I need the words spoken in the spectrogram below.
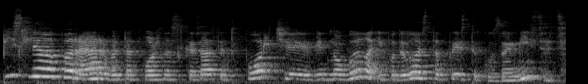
Після перерви, так можна сказати, творчі відновила і подивилася статистику за місяць.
